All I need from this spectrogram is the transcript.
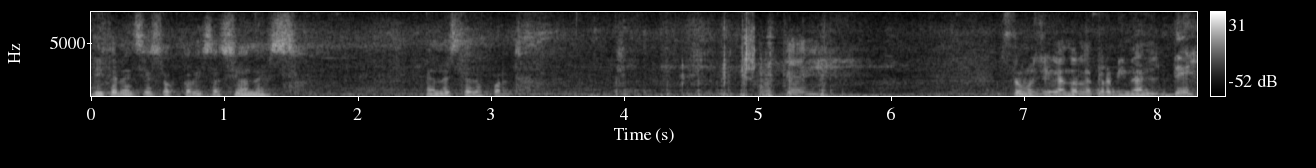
diferencias o actualizaciones en este aeropuerto. Ok, estamos llegando a la terminal D.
